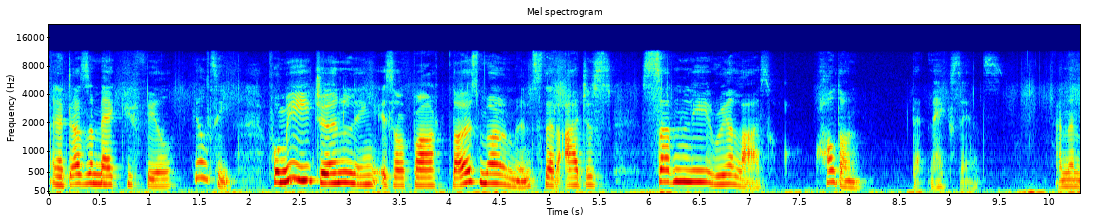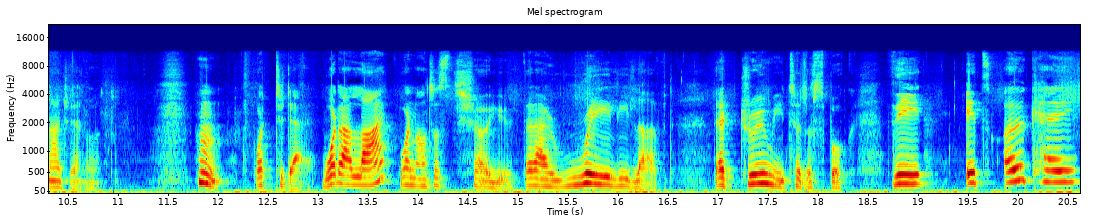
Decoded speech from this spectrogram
And it doesn't make you feel guilty. For me, journaling is about those moments that I just suddenly realize hold on, that makes sense. And then I journal it. Hmm, what today? What I like, when I'll just show you that I really loved, that drew me to this book. The It's Okay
